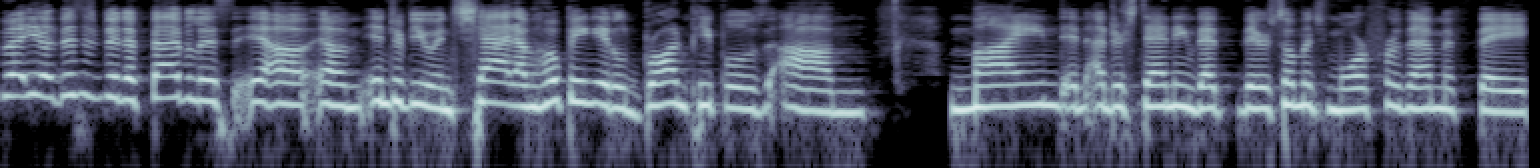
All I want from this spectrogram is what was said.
But you know, this has been a fabulous uh, um, interview and chat. I'm hoping it'll broaden people's um, mind and understanding that there's so much more for them if they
